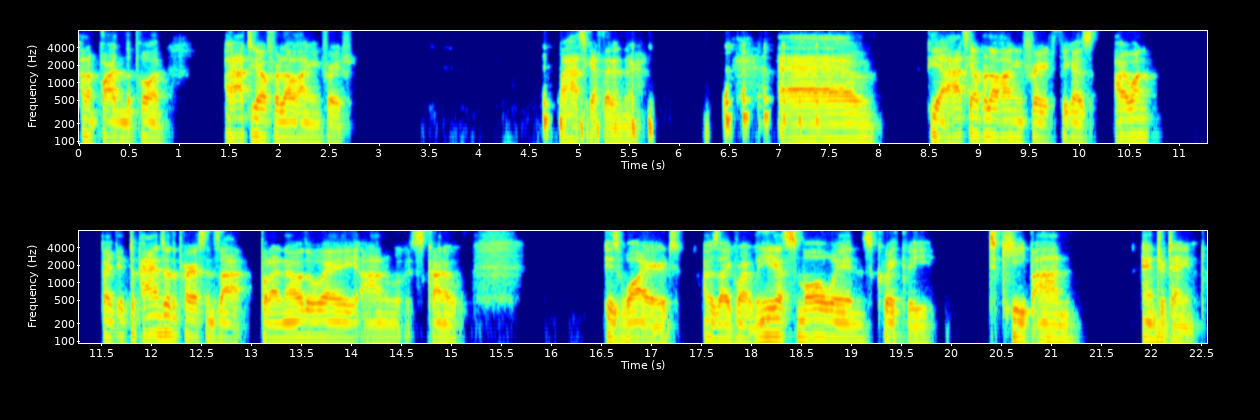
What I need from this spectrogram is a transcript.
and pardon the pun. I had to go for low hanging fruit. I had to get that in there. um, yeah, I had to go for low hanging fruit because I want, like, it depends where the person's at, but I know the way Anne was kind of is wired. I was like, right, we need to get small wins quickly to keep Anne entertained.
